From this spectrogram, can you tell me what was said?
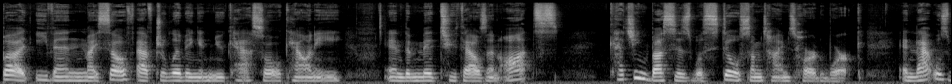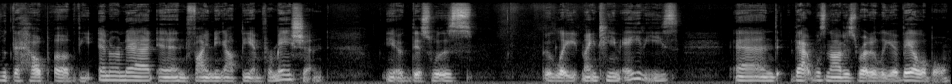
But even myself, after living in New Castle County in the mid 2000 aughts, catching buses was still sometimes hard work, and that was with the help of the internet and finding out the information. You know, this was the late 1980s, and that was not as readily available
